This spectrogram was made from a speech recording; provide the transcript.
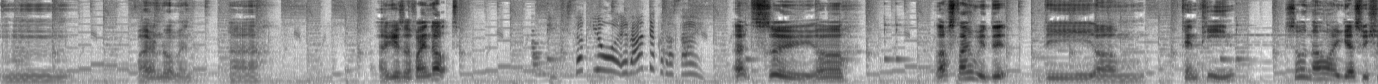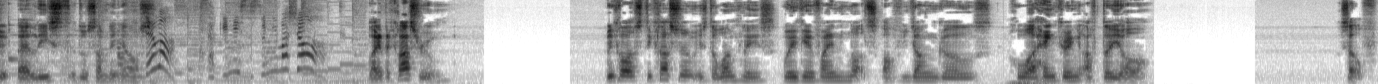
Hmm, I don't know, man. Uh, I guess I'll find out. Let's see, uh, last time we did the um, canteen, so now I guess we should at least do something else. Like the classroom. Because the classroom is the one place where you can find lots of young girls who are hankering after your self.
